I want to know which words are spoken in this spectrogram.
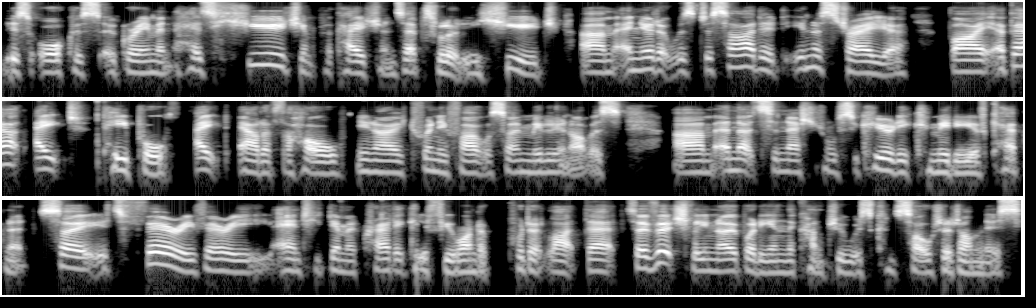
this AUKUS agreement, has huge implications, absolutely huge. Um, and yet it was decided in Australia by about eight people, eight out of the whole, you know, 25 or so million of us. Um, and that's the National Security Committee of Cabinet. So it's very, very anti democratic, if you want to put it like that. So virtually nobody in the country was consulted on this,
